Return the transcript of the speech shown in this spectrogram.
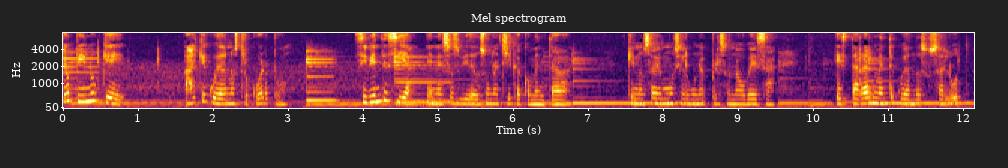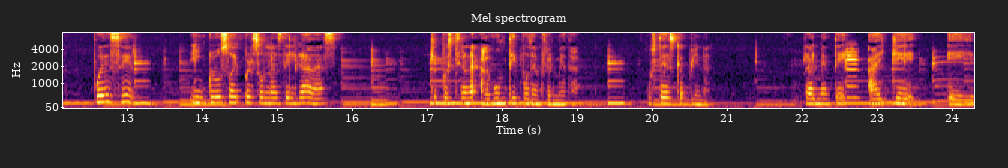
Yo opino que hay que cuidar nuestro cuerpo. Si bien decía en esos videos una chica comentaba que no sabemos si alguna persona obesa está realmente cuidando su salud, puede ser. Incluso hay personas delgadas que pues tienen algún tipo de enfermedad. ¿Ustedes qué opinan? Realmente hay que eh,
